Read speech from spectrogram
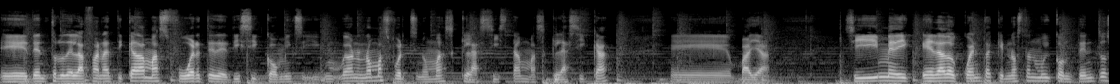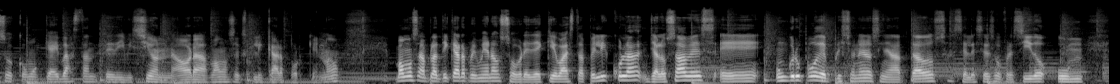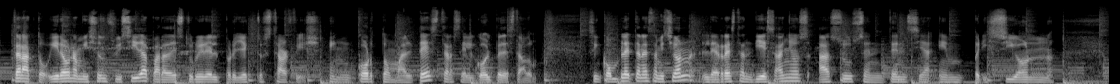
Eh, dentro de la fanaticada más fuerte de DC Comics, y bueno, no más fuerte, sino más clasista, más clásica. Eh, vaya, sí me he dado cuenta que no están muy contentos o como que hay bastante división. Ahora vamos a explicar por qué no. Vamos a platicar primero sobre de qué va esta película. Ya lo sabes, eh, un grupo de prisioneros inadaptados se les es ofrecido un trato, ir a una misión suicida para destruir el proyecto Starfish en corto maltés tras el golpe de estado. Si completan esta misión, le restan 10 años a su sentencia en prisión.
